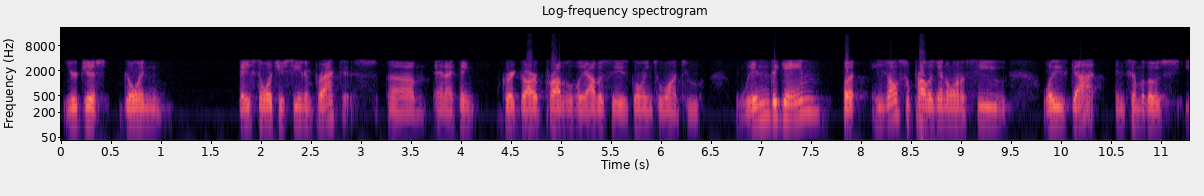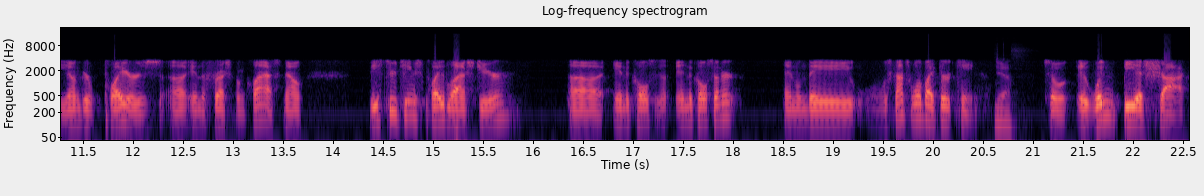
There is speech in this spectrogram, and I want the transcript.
you're just going based on what you've seen in practice. Um, and I think Greg Gard probably obviously is going to want to win the game, but he's also probably going to want to see what he's got in some of those younger players uh, in the freshman class. Now, these two teams played last year uh, in the Kohl in the Kohl Center, and they Wisconsin won by 13. Yeah. So it wouldn't be a shock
